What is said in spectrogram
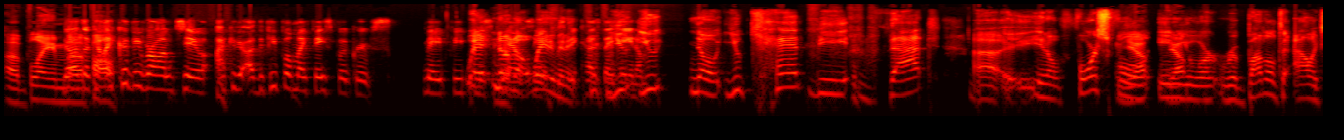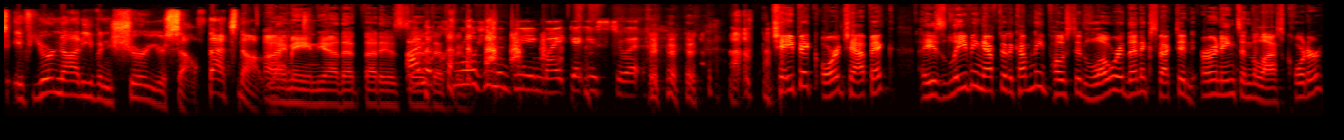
uh, blame No, uh, okay. Paul. I could be wrong too. I could be, uh, the people in my Facebook groups may be Wait, no, no, wait a minute. because they you, them. you, no, you can't be that, uh, you know, forceful Yep, in yep. your rebuttal to Alex if you're not even sure yourself. That's not right. I mean, yeah, that that is. Uh, I'm a that's true. cruel human being, Mike. Get used to it. Chapek or Chapek is leaving after the company posted lower than expected earnings in the last quarter.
